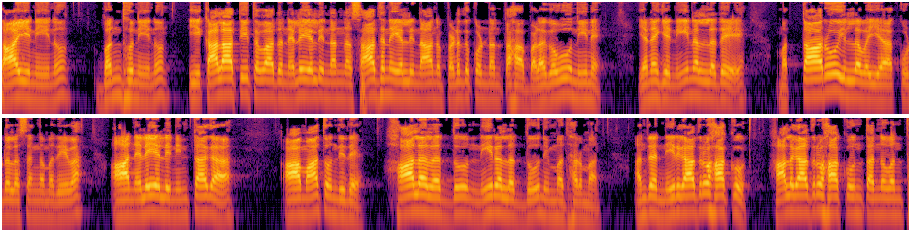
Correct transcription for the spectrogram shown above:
ತಾಯಿ ನೀನು, ಬಂಧು ನೀನು, ಈ ಕಾಲಾತೀತವಾದ ನೆಲೆಯಲ್ಲಿ ನನ್ನ ಸಾಧನೆಯಲ್ಲಿ ನಾನು ಪಡೆದುಕೊಂಡಂತಹ ಬಳಗವೂ ನೀನೆ. ಎನಗೆ ನೀನಲ್ಲದೆ ಮತ್ತಾರೂ ಇಲ್ಲವಯ್ಯ ಕೂಡಲ ಸಂಗಮ ದೇವ. ಆ ನೆಲೆಯಲ್ಲಿ ನಿಂತಾಗ ಆ ಮಾತೊಂದಿದೆ, ಹಾಲಲದ್ದು ನೀರಲದ್ದು ನಿಮ್ಮ ಧರ್ಮ. ಅಂದರೆ ನೀರಿಗಾದರೂ ಹಾಕು, ಹಾಲಿಗಾದರೂ ಹಾಕು ಅಂತ ಅನ್ನುವಂಥ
